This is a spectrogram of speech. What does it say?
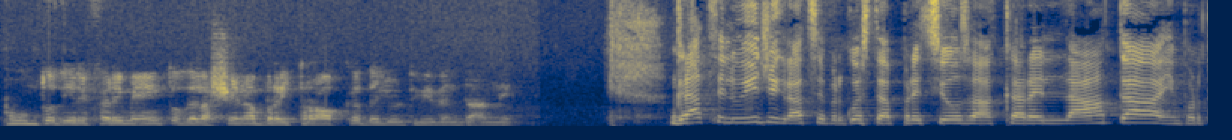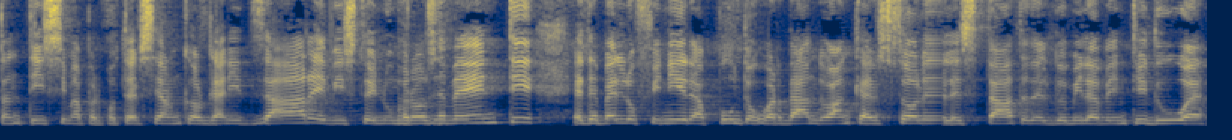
punto di riferimento della scena Brit Rock degli ultimi vent'anni. Grazie Luigi, grazie per questa preziosa carrellata, importantissima per potersi anche organizzare, visto i numerosi eventi ed è bello finire appunto guardando anche al sole dell'estate del 2022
